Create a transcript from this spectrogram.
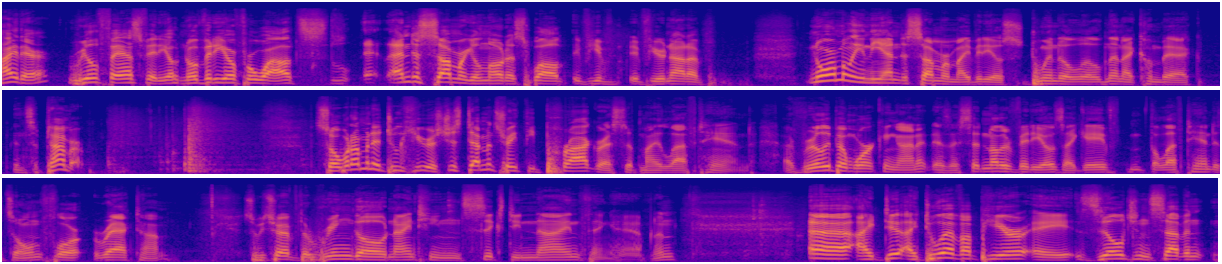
Hi there. Real fast video. No video for a while. It's end of summer. You'll notice. Well, if you if you're not a normally in the end of summer, my videos dwindle a little. And then I come back in September. So what I'm going to do here is just demonstrate the progress of my left hand. I've really been working on it. As I said in other videos, I gave the left hand its own floor rack tom. So we sort of have the Ringo 1969 thing happening. Uh, I do I do have up here a Zildjian 7,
